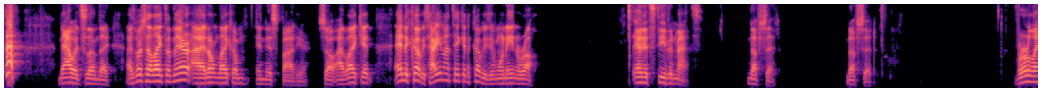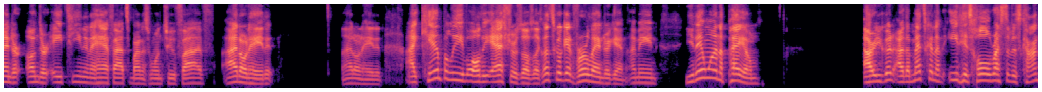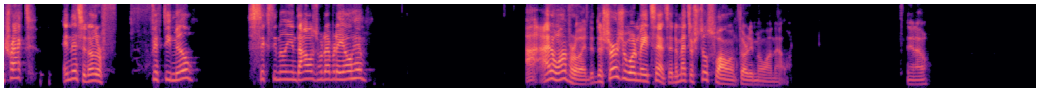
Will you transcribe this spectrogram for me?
now it's Sunday. As much as I like them there, I don't like them in this spot here. So I like it. And the Cubbies. How are you not taking the Cubbies? They won eight in a row. And it's Steven Matz. Enough said. Enough said. Verlander under 18 and a half outs minus 125. I don't hate it. I don't hate it. I can't believe all the Astros. I was like, let's go get Verlander again. I mean, you didn't want to pay him. Are you good? Are the Mets going to eat his whole rest of his contract in this? Another 50 mil? 60 million dollars, whatever they owe him? I, I don't want Verlander. The Scherzer one made sense, and the Mets are still swallowing 30 mil on that one. You know?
